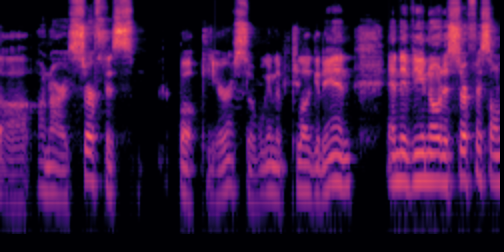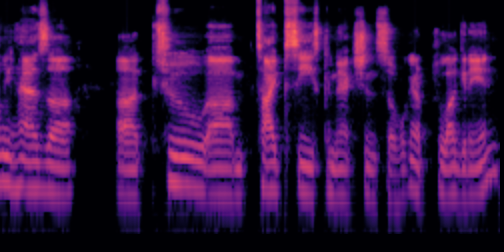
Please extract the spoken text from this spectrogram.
uh, on our Surface book here. So we're going to plug it in. And if you notice, Surface only has a, a two um, Type C connections. So we're going to plug it in.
